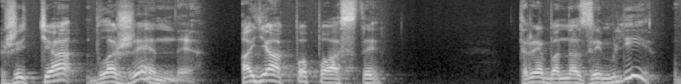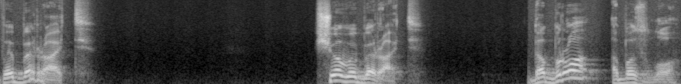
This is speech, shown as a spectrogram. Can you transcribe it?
життя блаженне. А як попасти? Треба на землі вибирати. Що вибирати? Добро або зло,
